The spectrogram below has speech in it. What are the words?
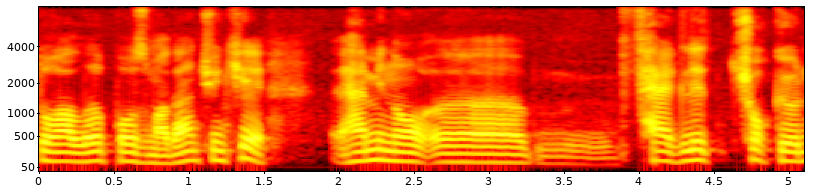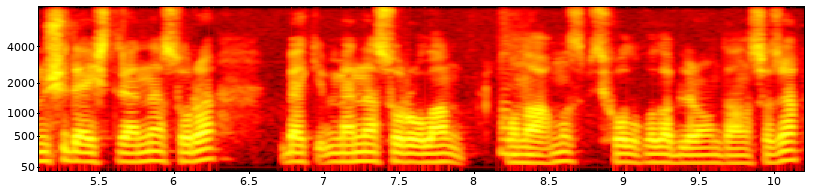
doğallığı pozmadan, çünki həmin o ə, fərqli çox görünüşü dəyişdirəndən sonra bəlkə məndən sonra olan qonağımız psixoloq ola bilər, onu danışacaq.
